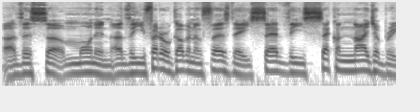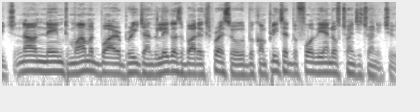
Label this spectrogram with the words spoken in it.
uh, this uh, morning. Uh, the federal government on Thursday said the second Niger Bridge, now named Muhammadu Buhari Bridge, and the Lagos Ibadan Expressway will be completed before the end of 2022.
